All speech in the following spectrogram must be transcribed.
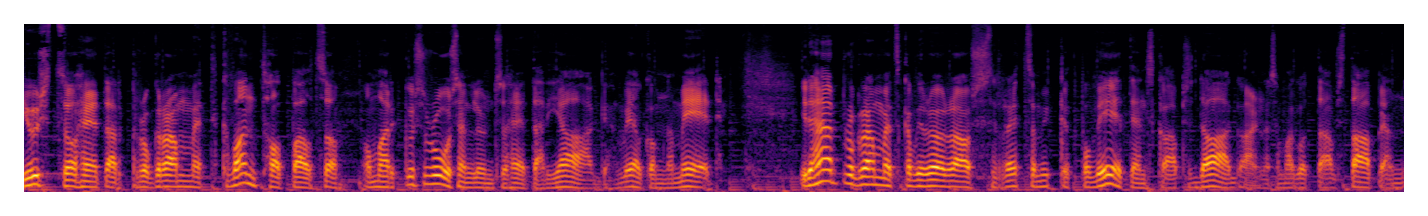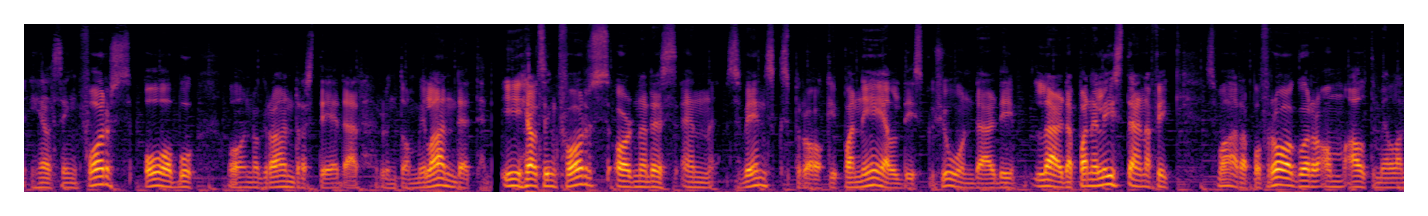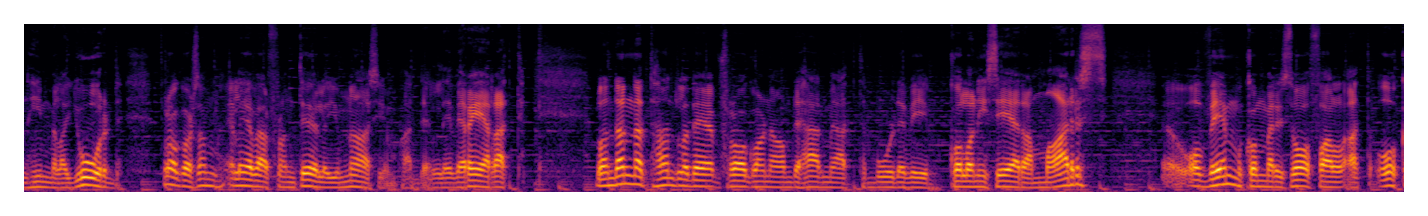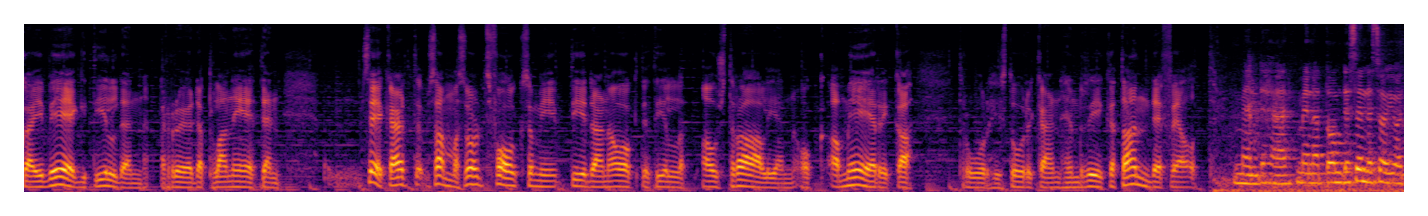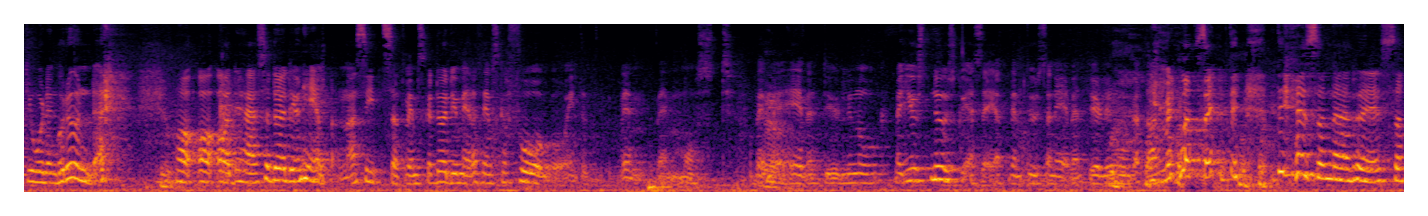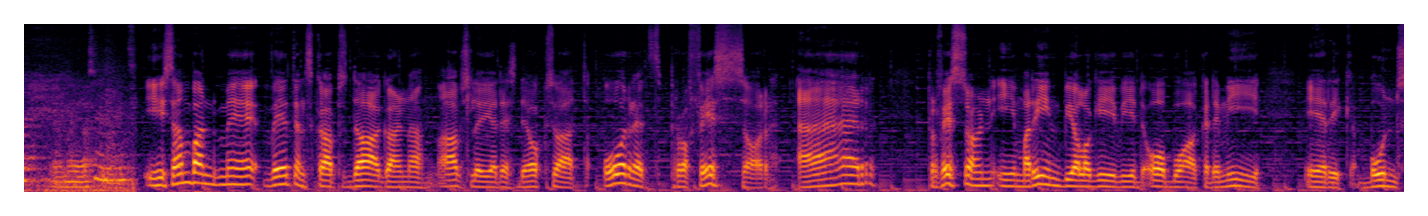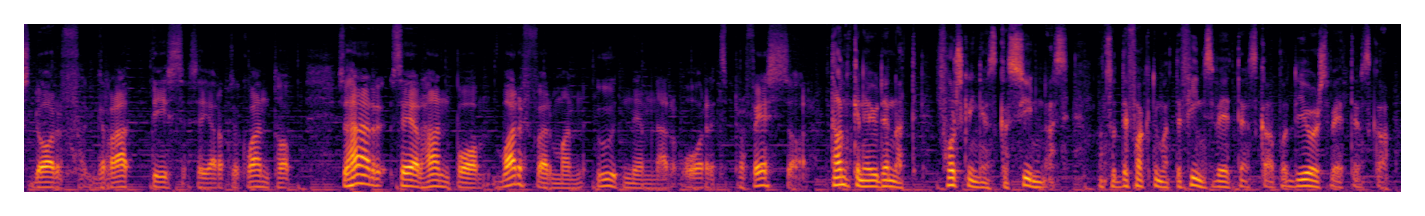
Just så heter programmet Kvanthopp alltså och Markus Rosenlund så heter jag. Välkomna med. I det här programmet ska vi röra oss rätt så mycket på vetenskapsdagarna som har gått av stapeln i Helsingfors, Åbo och några andra städer runt om i landet. I Helsingfors ordnades en svenskspråkig paneldiskussion där de lärda panelisterna fick svara på frågor om allt mellan himmel och jord, frågor som elever från Töle gymnasium hade levererat. Bland annat handlade frågorna om det här med att borde vi kolonisera Mars och vem kommer i så fall att åka iväg till den röda planeten? Säkert samma sorts folk som i tiderna åkte till Australien och Amerika tror historikern Henrika Tandefelt. Men, det här, men att om det sen är så att jorden går under och, och, och det här, så då är det ju en helt annan sits. Att vem ska, då är det ju mer att vem ska få gå, inte vem, vem måste vem är äventyrlig nog. Men just nu skulle jag säga att vem tusan är äventyrlig nog att anmäla sig till, till en sån här resa. I samband med Vetenskapsdagarna avslöjades det också att årets professor är professorn i marinbiologi vid Åbo Akademi Erik Bundsdorf. Grattis, säger också Kvanthopp. Så här ser han på varför man utnämner årets professor. Tanken är ju den att forskningen ska synas, alltså det faktum att det finns vetenskap och det görs vetenskap.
